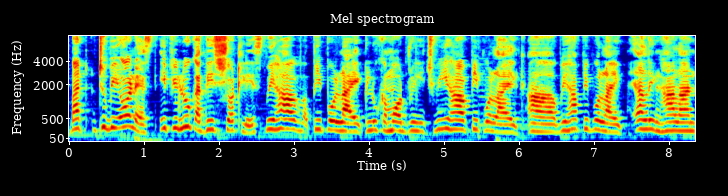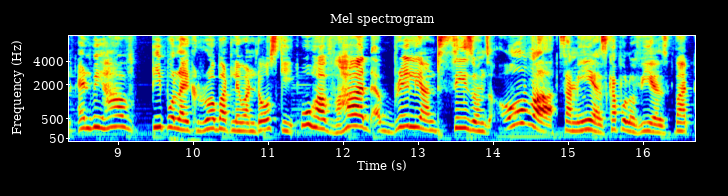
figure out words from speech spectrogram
But to be honest, if you look at this shortlist, we have people like Luka Modric, we have people like, uh, we have people like Erling Haaland, and we have people like Robert Lewandowski who have had brilliant seasons over some years, couple of years, but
